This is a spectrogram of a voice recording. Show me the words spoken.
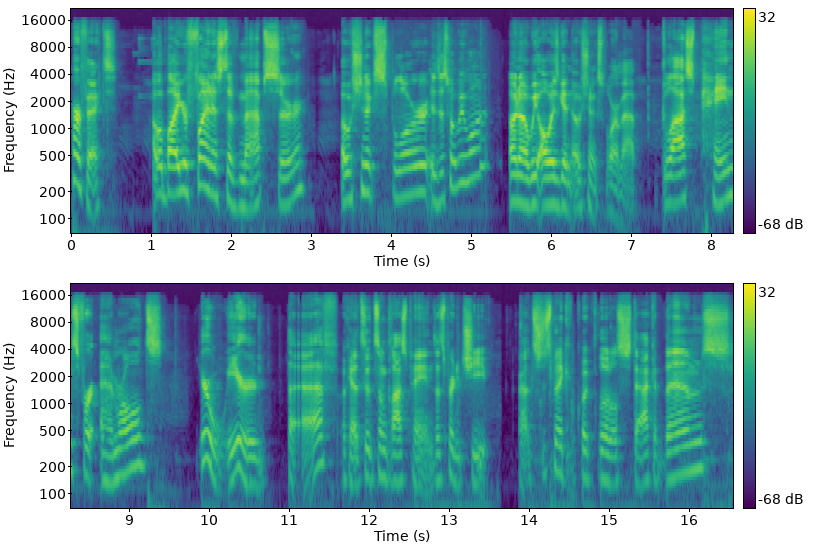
Perfect. I will buy your finest of maps, sir. Ocean Explorer. Is this what we want? Oh no, we always get an Ocean Explorer map. Glass panes for emeralds? You're weird. The F? Okay, let's get some glass panes. That's pretty cheap. Right, let's just make a quick little stack of thems.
